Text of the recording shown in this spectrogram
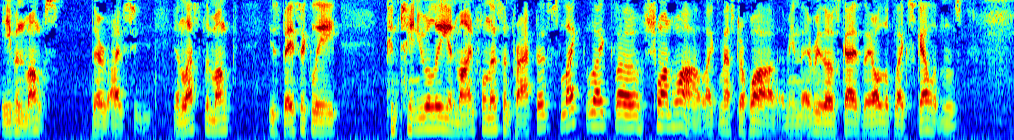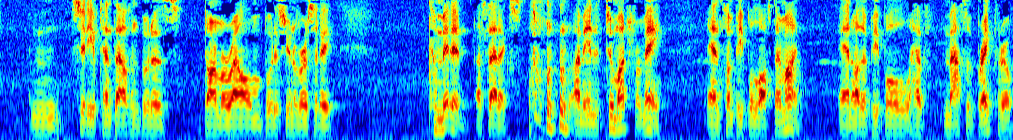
Even monks, there I've seen, unless the monk is basically continually in mindfulness and practice, like like uh, Xuan Hua, like Master Hua. I mean, every of those guys, they all look like skeletons. Mm, City of Ten Thousand Buddhas, Dharma Realm, Buddhist University, committed ascetics. I mean, it's too much for me. And some people lost their mind, and other people have massive breakthrough,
